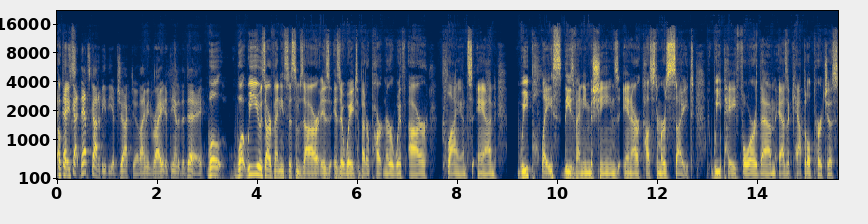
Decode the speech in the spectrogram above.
okay that's got, that's got to be the objective i mean right at the end of the day well what we use our vending systems are is is a way to better partner with our clients and we place these vending machines in our customer's site. We pay for them as a capital purchase.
